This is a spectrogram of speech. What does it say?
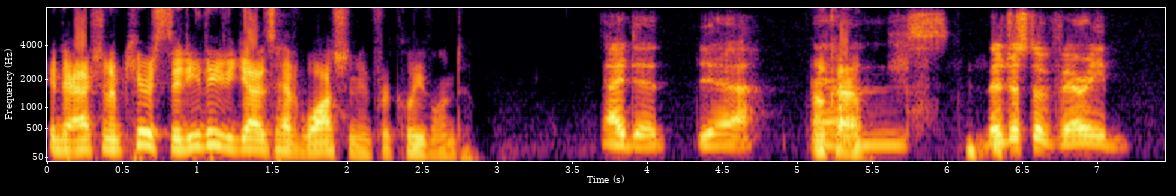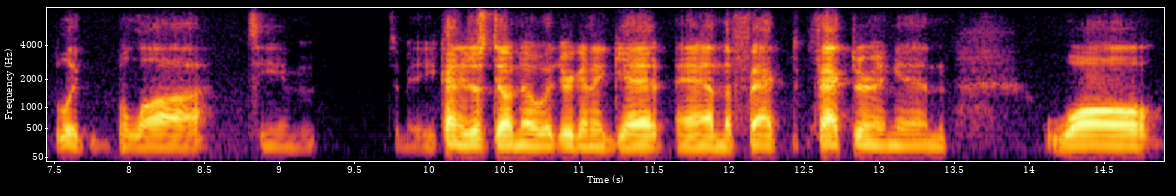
into action. I'm curious, did either of you guys have Washington for Cleveland? I did, yeah. Okay. And they're just a very like blah team to me. You kind of just don't know what you're going to get, and the fact factoring in Wall,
